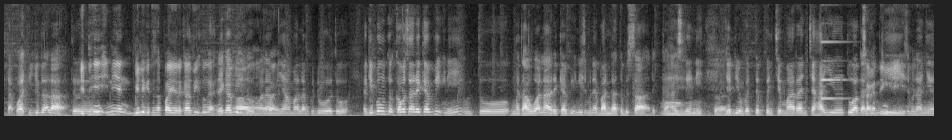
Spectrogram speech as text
tak puas hati jugalah. Ter... Ini ini yang bila kita sampai Reykjavik tu kan? Reykjavik Ah, tu malam right. yang malam kedua tu. Lagipun untuk kawasan Reykjavik ni untuk pengetahuan lah Reykjavik ni sebenarnya bandar terbesar dekat Hmm, Iceland ni. betul. Jadi orang kata pencemaran cahaya tu agak Sangat tinggi, tinggi, sebenarnya.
